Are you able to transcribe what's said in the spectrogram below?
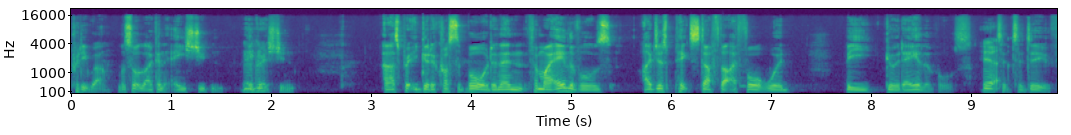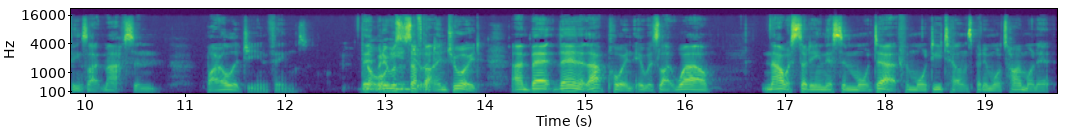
pretty well. I was sort of like an A student, A grade mm-hmm. student. And that's pretty good across the board. And then for my A levels, I just picked stuff that I thought would be good A levels Yeah. to, to do. Things like maths and biology and things. But it wasn't stuff that I enjoyed. And then, then at that point, it was like, well, now we're studying this in more depth and more detail and spending more time on it.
